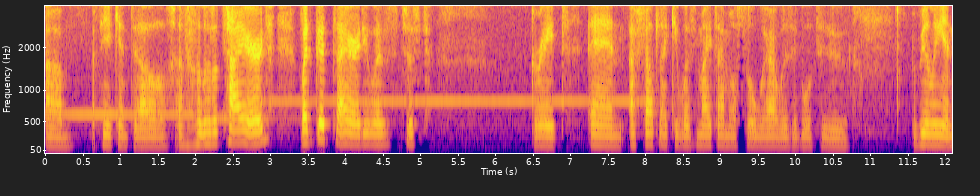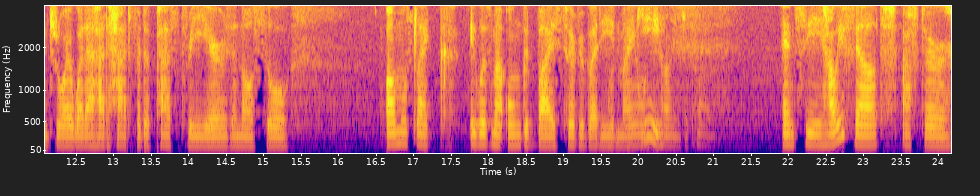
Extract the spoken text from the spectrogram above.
Um, I think you can tell I'm a little tired, but good tired. It was just great and I felt like it was my time also where I was able to really enjoy what I had had for the past three years and also almost like it was my own goodbyes to everybody in my own town in Japan and see how he felt after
